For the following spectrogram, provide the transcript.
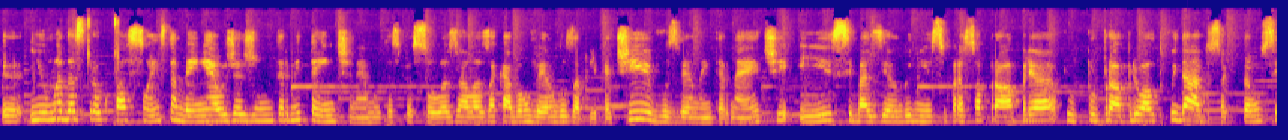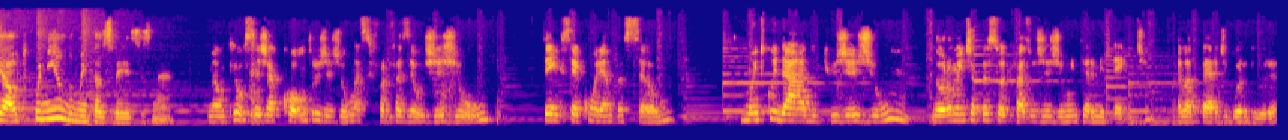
É, e uma das preocupações também é o jejum intermitente, né? Muitas pessoas elas acabam vendo os aplicativos, vendo a internet e se baseando nisso para sua própria, para o próprio autocuidado, só que estão se autopunindo muitas vezes, né? Não que eu seja contra o jejum, mas se for fazer o jejum, tem que ser com orientação muito cuidado que o jejum, normalmente a pessoa que faz o jejum intermitente, ela perde gordura,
